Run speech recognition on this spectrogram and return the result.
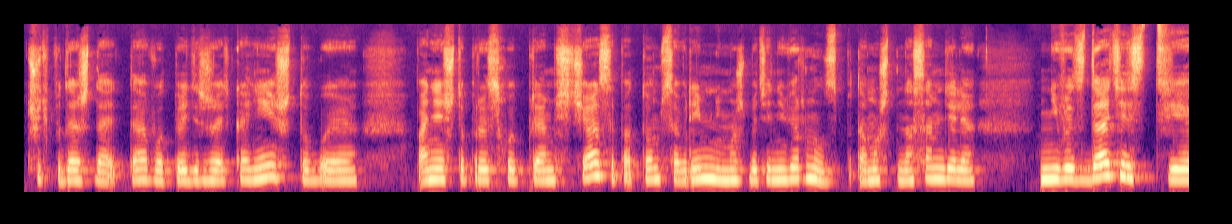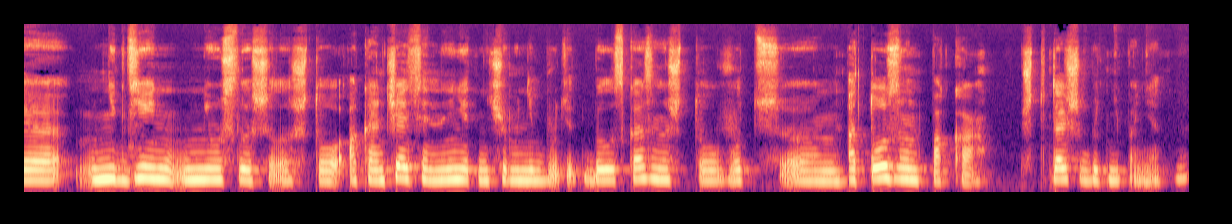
чуть подождать, да, вот придержать коней, чтобы понять, что происходит прямо сейчас, и потом со временем, может быть, они вернутся. Потому что, на самом деле, ни в издательстве нигде не услышала, что окончательно нет, ничего не будет. Было сказано, что вот э, отозван пока, что дальше будет непонятно.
